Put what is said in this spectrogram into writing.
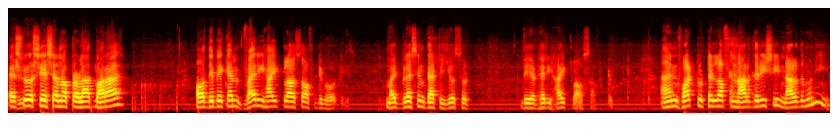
association of Prahlad Maharaj, or they became very high class of devotees. My blessing that you should be a very high class of devotee. And what to tell of Narada Rishi, Narada Muni?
